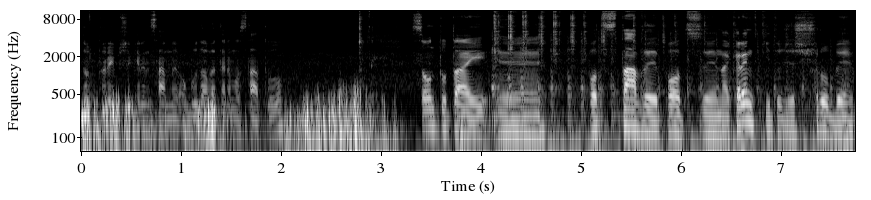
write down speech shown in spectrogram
do której przykręcamy obudowę termostatu. Są tutaj podstawy pod nakrętki, tudzież śruby,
